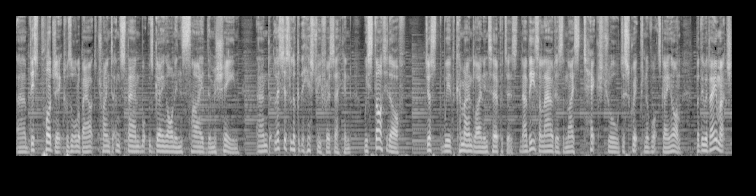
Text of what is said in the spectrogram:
uh, this project was all about trying to understand what was going on inside the machine. And let's just look at the history for a second. We started off just with command line interpreters. Now these allowed us a nice textual description of what's going on, but they were very much,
